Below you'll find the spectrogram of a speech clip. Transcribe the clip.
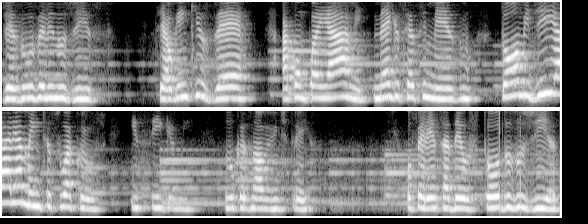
Jesus ele nos diz: se alguém quiser acompanhar-me, negue-se a si mesmo, tome diariamente a sua cruz e siga-me. Lucas 9, 23. Ofereça a Deus todos os dias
